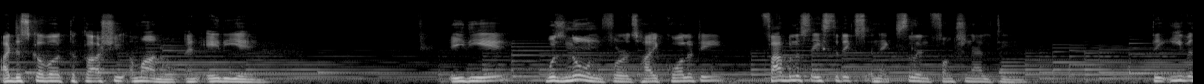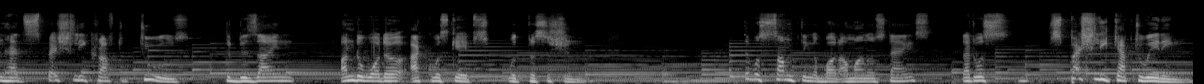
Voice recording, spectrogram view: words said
I discovered Takashi Amano and ADA. ADA was known for its high quality, fabulous aesthetics and excellent functionality. They even had specially crafted tools to design underwater aquascapes with precision. There was something about Amano's tanks that was specially captivating.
